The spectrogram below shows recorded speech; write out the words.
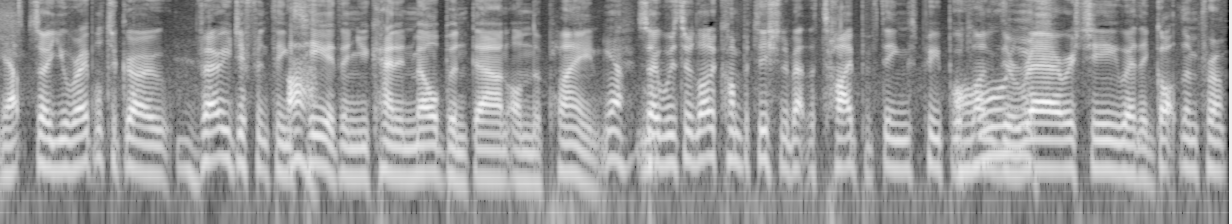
Yep. So you were able to grow very different things Ah. here than you can in Melbourne down on the plain. Yeah. So was there a lot of competition about the type of things people Oh, planted, the yes. rarity, where they got them from?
